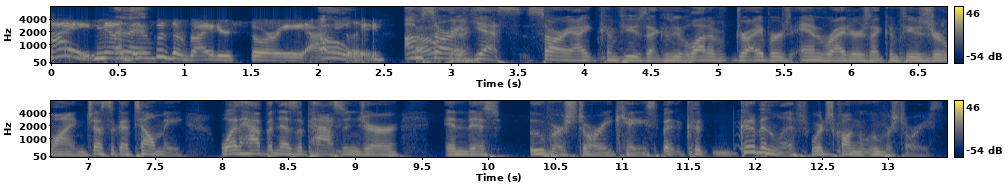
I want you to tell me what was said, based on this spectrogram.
Hi. No, Hello. this was a writer story, actually. Oh, I'm sorry. Okay. Yes, sorry. I confused that because we have a lot of drivers and riders. I confused your line. Jessica, tell me what happened as a passenger in this Uber story case, but could could have been Lyft. We're just calling them Uber stories.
